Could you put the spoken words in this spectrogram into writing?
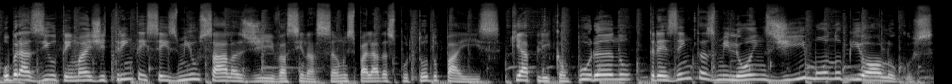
O Brasil tem mais de 36 mil salas de vacinação espalhadas por todo o país, que aplicam por ano 300 milhões de imunobiólogos,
